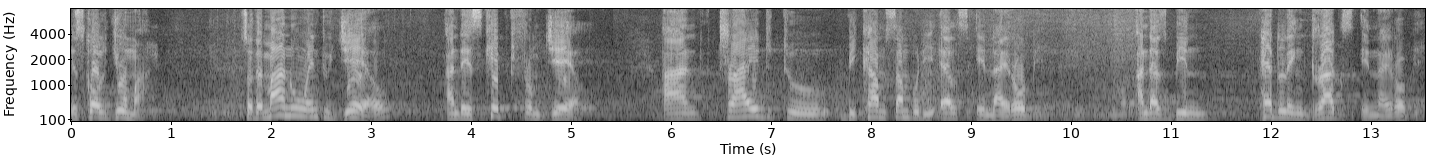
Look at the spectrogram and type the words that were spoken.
It's called Juma. So the man who went to jail and escaped from jail and tried to become somebody else in Nairobi and has been peddling drugs in Nairobi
